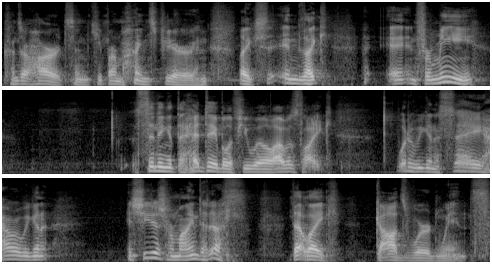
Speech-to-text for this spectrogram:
cleanse our hearts and keep our minds pure. And like, and like, and for me, sitting at the head table, if you will, I was like, what are we going to say? How are we going to? And she just reminded us that, like, God's word wins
